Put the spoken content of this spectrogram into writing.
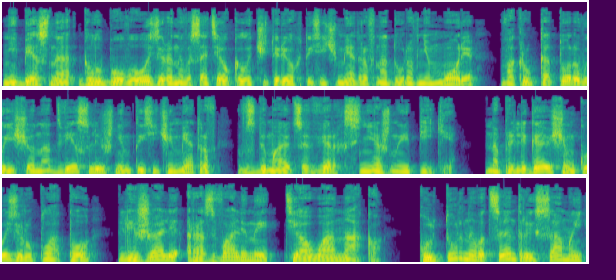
Небесно-голубого озера на высоте около 4000 метров над уровнем моря, вокруг которого еще на две с лишним тысячи метров вздымаются вверх снежные пики. На прилегающем к озеру плато лежали развалины Тиауанако, культурного центра и самой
